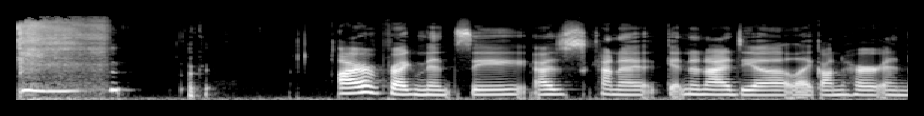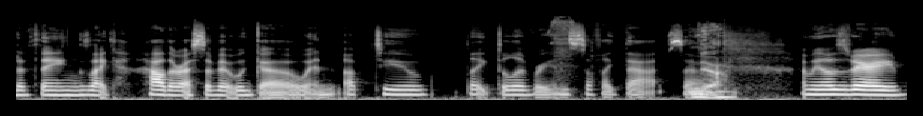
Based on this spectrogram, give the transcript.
Okay. Our pregnancy, I was kind of getting an idea, like on her end of things, like how the rest of it would go, and up to like delivery and stuff like that. So Yeah. I mean, it was a very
